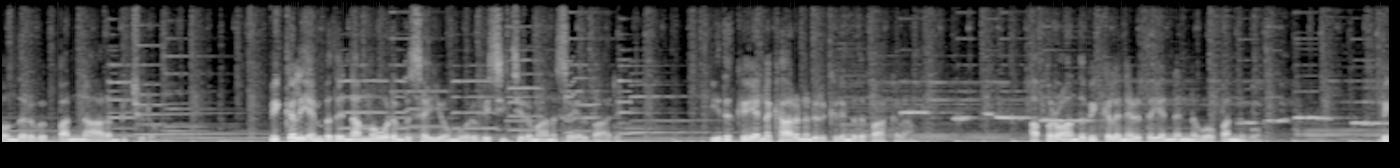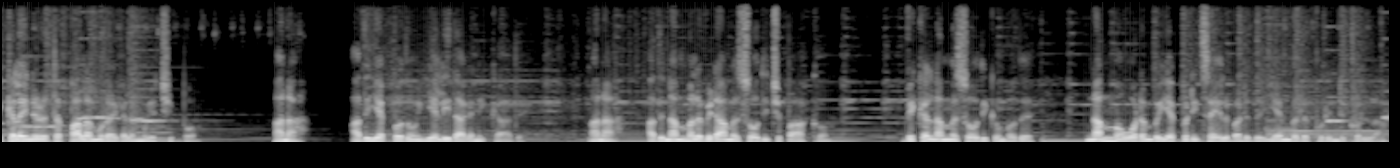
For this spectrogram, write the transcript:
தொந்தரவு பண்ண ஆரம்பிச்சிடும். விக்கல் என்பது நம்ம உடம்பு செய்யும் ஒரு விசித்திரமான செயல்பாடு. இதுக்கு என்ன காரணம் இருக்குது என்பதை பார்க்கலாம். அப்புறம் அந்த விக்கலை நிறுத்த என்னென்னவோ பண்ணுவோம். விக்கலை நிறுத்த பல முறைகளை முயற்சிப்போம். ஆனா அது எப்போதும் எளிதாக நிற்காது. ஆனா அது நம்மளை விடாமல் சோதிச்சு பார்க்கும். விக்கல் நம்ம சோதிக்கும் போது நம்ம உடம்பு எப்படி செயல்படுது என்பதை புரிந்து கொள்ளலாம்.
